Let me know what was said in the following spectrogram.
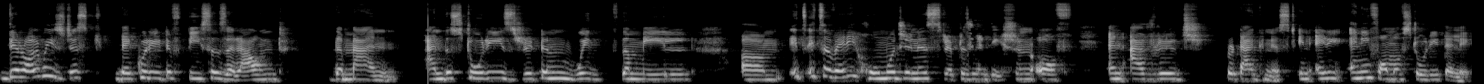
they're always just decorative pieces around the man and the story is written with the male um, it's it's a very homogeneous representation of an average protagonist in any any form of storytelling.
